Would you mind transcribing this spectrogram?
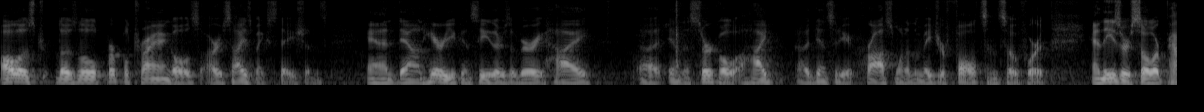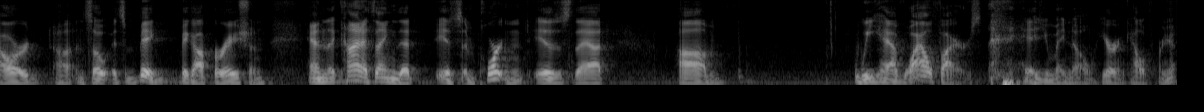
All those, tr- those little purple triangles are seismic stations. And down here, you can see there's a very high, uh, in the circle, a high uh, density across one of the major faults and so forth. And these are solar powered, uh, and so it's a big, big operation. And the kind of thing that is important is that um, we have wildfires, as you may know, here in California.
